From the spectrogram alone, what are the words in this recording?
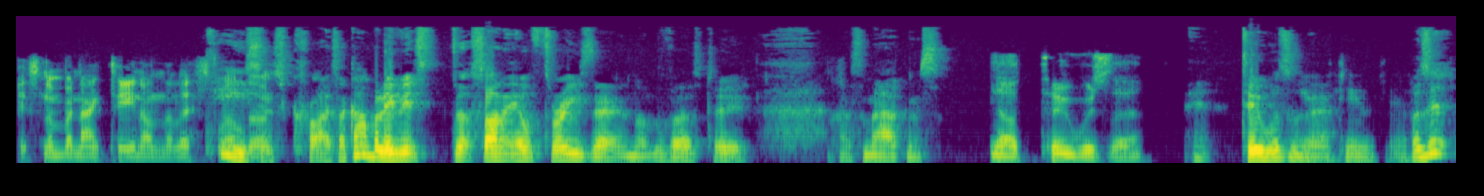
it's number nineteen on the list. Well done. Jesus Christ. I can't believe it's that Silent Hill 3's there and not the first two. That's madness. no, two was there. Two, wasn't Yeah, there? two was there. Was it?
